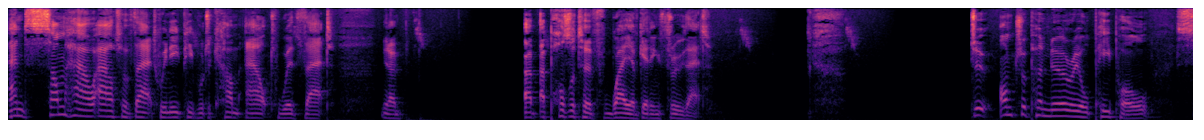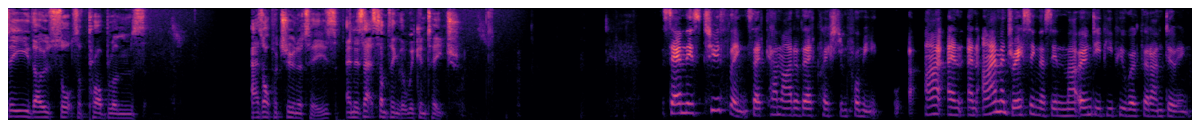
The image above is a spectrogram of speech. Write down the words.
And somehow out of that, we need people to come out with that, you know, a, a positive way of getting through that. Do entrepreneurial people see those sorts of problems as opportunities? And is that something that we can teach? Sam, there's two things that come out of that question for me. I, and, and I'm addressing this in my own DPP work that I'm doing.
